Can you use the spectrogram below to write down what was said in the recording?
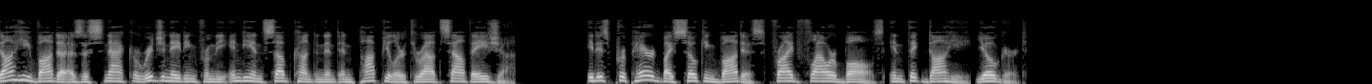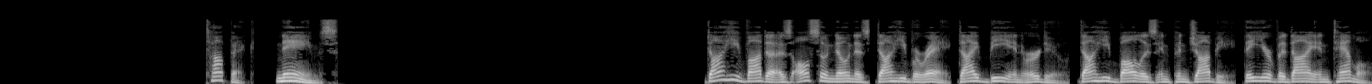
Dahi vada is a snack originating from the Indian subcontinent and popular throughout South Asia. It is prepared by soaking vadas fried flour balls in thick dahi yogurt. Names Dahi Vada is also known as Dahi Barai Dai B in Urdu, Dahi Balas in Punjabi, Thayir Vadai in Tamil,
